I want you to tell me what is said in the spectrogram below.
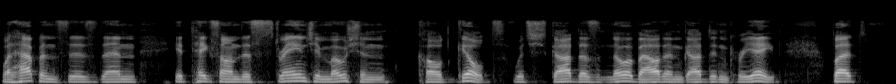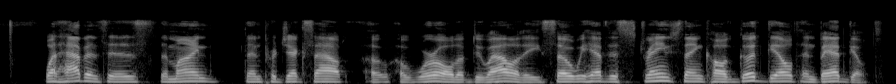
what happens is then it takes on this strange emotion called guilt, which God doesn't know about and God didn't create. But what happens is the mind then projects out a, a world of duality. So we have this strange thing called good guilt and bad guilt.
